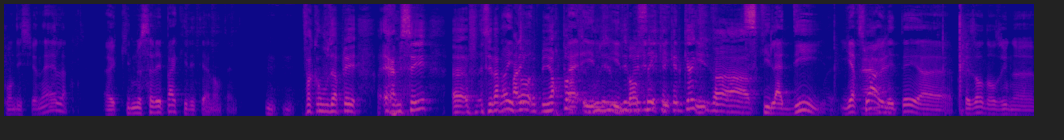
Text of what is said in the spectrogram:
conditionnel, euh, qu'il ne savait pas qu'il était à l'antenne. Enfin, quand vous appelez RMC, euh, c'est pas pour Non, parler de pense- votre meilleur pote. Bah, il, vous, il vous pensait qu'il y a quelqu'un qui va. Ce qu'il a dit hier soir, Ah ouais. il était euh, présent dans une euh,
